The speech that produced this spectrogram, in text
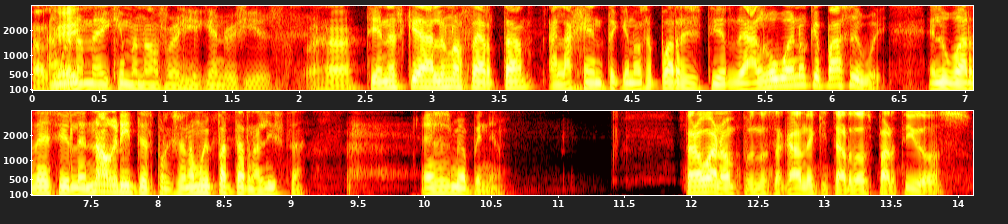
Ok. I'm gonna make him an offer he can refuse. Ajá. Tienes que darle una oferta a la gente que no se pueda resistir de algo bueno que pase, güey. En lugar de decirle, no grites, porque suena muy paternalista. Esa es mi opinión. Pero bueno, pues nos acaban de quitar dos partidos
